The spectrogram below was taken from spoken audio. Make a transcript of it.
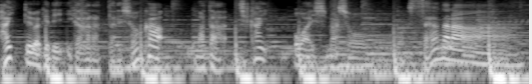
はいというわけでいかがだったでしょうか。また次回お会いしましょう。さようなら。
